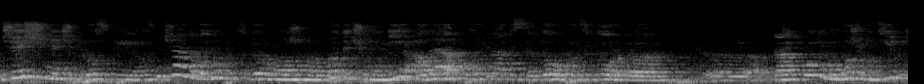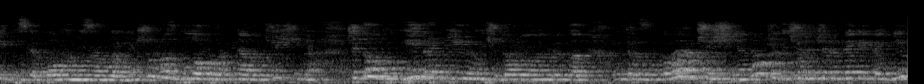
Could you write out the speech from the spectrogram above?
очищення чи плюс пілінг. Звичайно, в одну процедуру можемо робити, чому ні, але повертатися до процедур е, е, на айконі ми можемо тільки після повного загоєння. Якщо у вас було поверхневе очищення, чи то був гідропілінг, чи то було, наприклад, ультразвукове очищення, то вже через, через декілька днів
